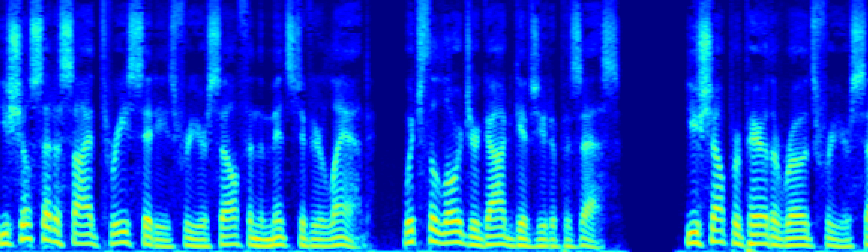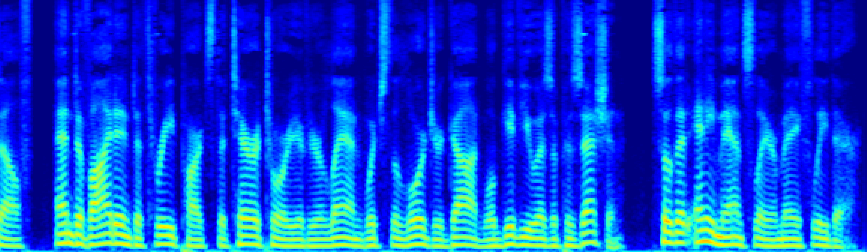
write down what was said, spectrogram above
you shall set aside three cities for yourself in the midst of your land, which the Lord your God gives you to possess. You shall prepare the roads for yourself, and divide into three parts the territory of your land which the Lord your God will give you as a possession, so that any manslayer may flee there.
